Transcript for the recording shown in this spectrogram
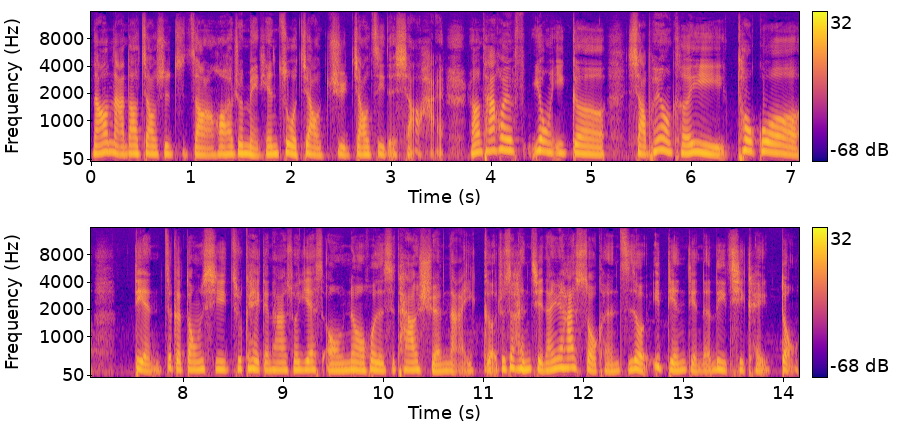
然后拿到教师执照，然后她就每天做教具教自己的小孩，然后她会用一个小朋友可以透过。点这个东西就可以跟他说 yes or no，或者是他要选哪一个，就是很简单，因为他手可能只有一点点的力气可以动，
